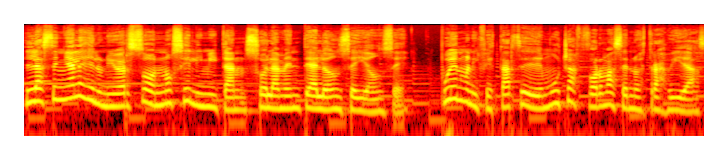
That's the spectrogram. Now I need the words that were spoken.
Las señales del universo no se limitan solamente al 11 y 11. Pueden manifestarse de muchas formas en nuestras vidas.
